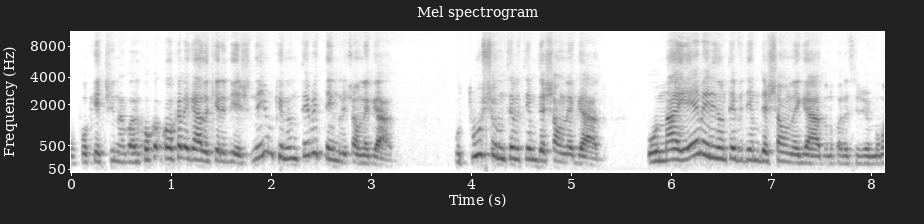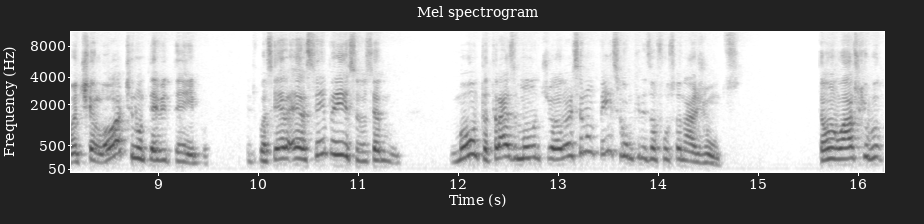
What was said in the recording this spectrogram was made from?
o Pochettino agora, qual, qual é o legado que ele deixa? Nenhum, que ele não teve tempo de deixar um legado. O Tuchel não teve tempo de deixar um legado. O Naemer ele não teve tempo de deixar um legado no Paris Saint-Germain. O Ancelotti não teve tempo. Tipo assim, era, era, sempre isso. Você monta, traz um monte de jogadores, você não pensa como que eles vão funcionar juntos. Então eu acho que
